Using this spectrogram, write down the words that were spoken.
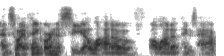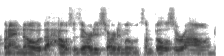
and so I think we're going to see a lot of a lot of things happen. I know the House has already started moving some bills around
